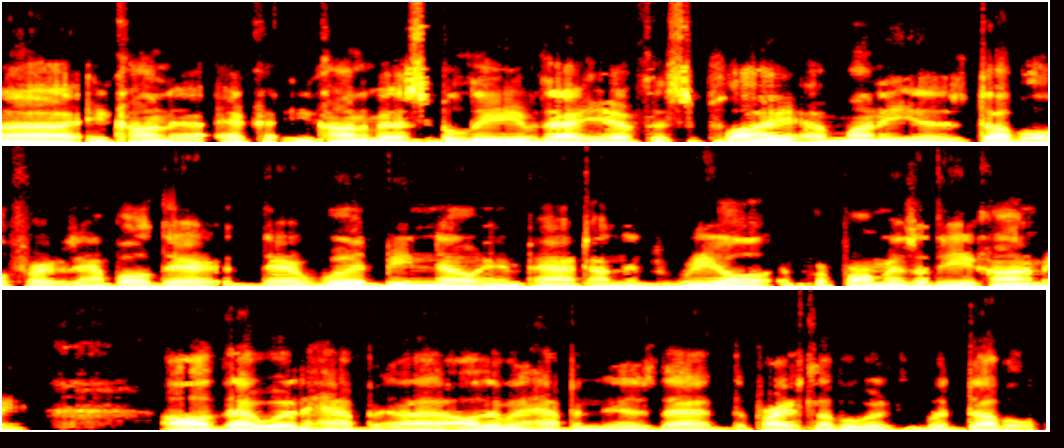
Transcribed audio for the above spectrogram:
uh, econ- ec- economists believe that if the supply of money is double, for example, there there would be no impact on the real performance of the economy. All that would happen, uh, all that would happen is that the price level would, would double.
